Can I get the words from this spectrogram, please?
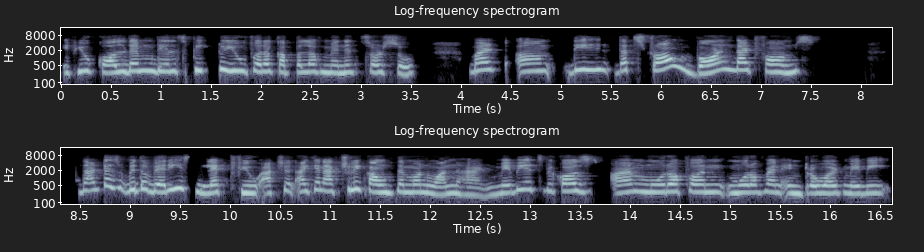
If you call them, they'll speak to you for a couple of minutes or so. But um the that strong bond that forms that is with a very select few. Actually, I can actually count them on one hand. Maybe it's because I'm more of an more of an introvert. Maybe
